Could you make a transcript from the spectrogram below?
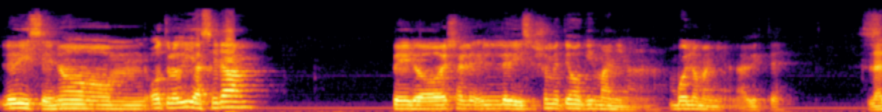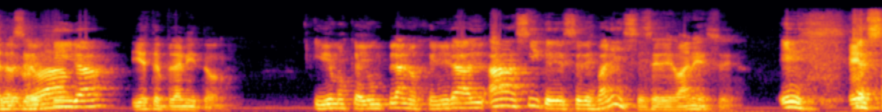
Le dice, no, mm, otro día será, pero ella le, dice, yo me tengo que ir mañana, vuelo mañana, ¿viste? Lalo se va. retira Y este planito y vemos que hay un plano general. Ah, sí, que se desvanece. se desvanece. Es, Es,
